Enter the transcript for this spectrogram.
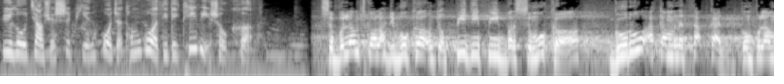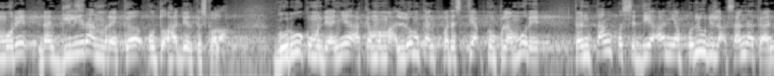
预录教学视频或者通过 DDTV 授课。Sebelum sekolah dibuka untuk PDP bersemuka, guru akan menetapkan kumpulan murid dan giliran mereka untuk hadir ke sekolah. Guru kemudiannya akan memaklumkan kepada setiap kumpulan murid tentang persediaan yang perlu dilaksanakan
